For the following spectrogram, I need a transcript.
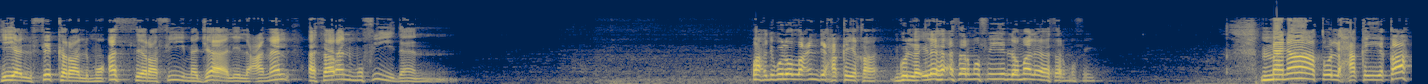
هي الفكرة المؤثره في مجال العمل اثرا مفيدا. واحد يقول والله عندي حقيقة يقول له إليها أثر مفيد لو ما لها أثر مفيد. مناط الحقيقة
